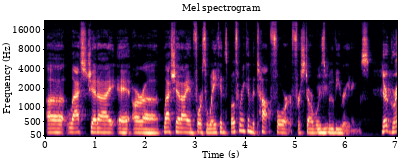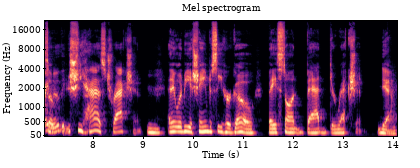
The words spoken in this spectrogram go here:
uh, Last Jedi uh, or uh, Last Jedi and Force Awakens both rank in the top four for Star Wars Mhm. movie ratings. They're great So movies. She has traction, Mhm. and it would be a shame to see her go based on bad direction. Yeah,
